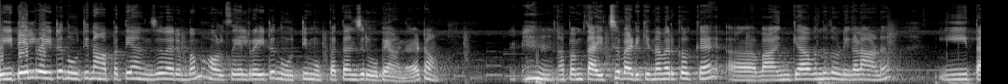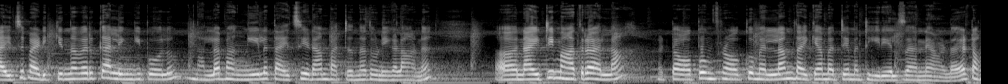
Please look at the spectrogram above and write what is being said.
റീറ്റെയിൽ റേറ്റ് നൂറ്റി നാൽപ്പത്തി അഞ്ച് വരുമ്പം ഹോൾസെയിൽ റേറ്റ് നൂറ്റി മുപ്പത്തഞ്ച് രൂപയാണ് കേട്ടോ. അപ്പം തയ്ച്ച് പഠിക്കുന്നവർക്കൊക്കെ വാങ്ങിക്കാവുന്ന തുണികളാണ്. ഈ തയ്ച്ച് പഠിക്കുന്നവർക്ക് അല്ലെങ്കിൽ പോലും നല്ല ഭംഗിയിൽ തയ്ച്ചിടാൻ പറ്റുന്ന തുണികളാണ്. നൈറ്റി മാത്രമല്ല ടോപ്പും ഫ്രോക്കും എല്ലാം തയ്ക്കാൻ പറ്റിയ മെറ്റീരിയൽസ് തന്നെയാണ് കേട്ടോ.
